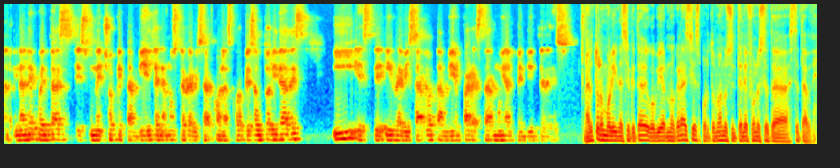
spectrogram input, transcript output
al final de cuentas es un hecho que también tenemos que revisar con las propias autoridades y, este, y revisarlo también para estar muy al pendiente de eso. Arturo Molina, secretario de Gobierno, gracias por tomarnos el teléfono esta, esta tarde.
